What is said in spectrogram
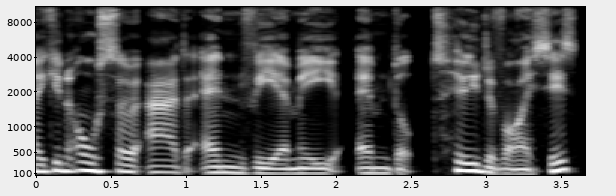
Now you can also add NVMe M.2 devices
